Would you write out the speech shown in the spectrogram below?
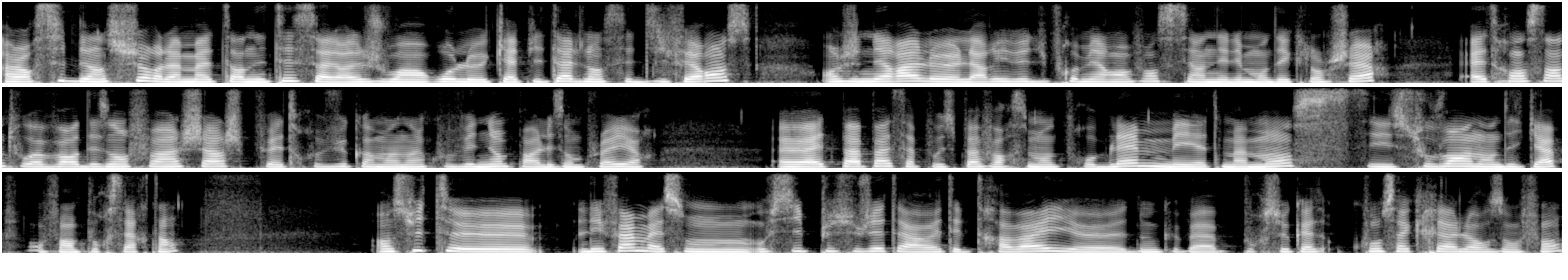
Alors si bien sûr la maternité ça joue un rôle capital dans ces différences, en général euh, l'arrivée du premier enfant c'est un élément déclencheur. Être enceinte ou avoir des enfants à charge peut être vu comme un inconvénient par les employeurs. Euh, être papa ça pose pas forcément de problème, mais être maman c'est souvent un handicap, enfin pour certains. Ensuite, les femmes, elles sont aussi plus sujettes à arrêter le travail donc, bah, pour se consacrer à leurs enfants.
